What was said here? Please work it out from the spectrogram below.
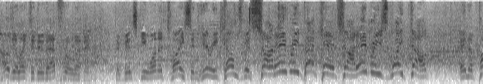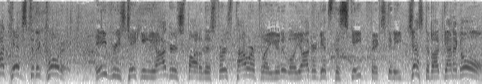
How would you like to do that for a living? Dubinsky won it twice, and here he comes with Sean Avery. Backhand shot. Avery's wiped out, and the puck heads to the corner. Avery's taking Jagr's spot in this first power play unit while Jagr gets the skate fixed, and he just about got a goal.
